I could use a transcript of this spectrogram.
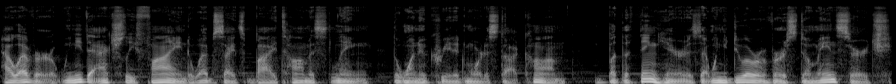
However, we need to actually find websites by Thomas Ling, the one who created Mortis.com. But the thing here is that when you do a reverse domain search,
